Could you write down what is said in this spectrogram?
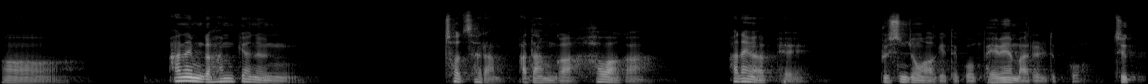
어, 하나님과 함께하는 첫 사람 아담과 하와가 하나님 앞에 불순종하게 되고 뱀의 말을 듣고 즉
